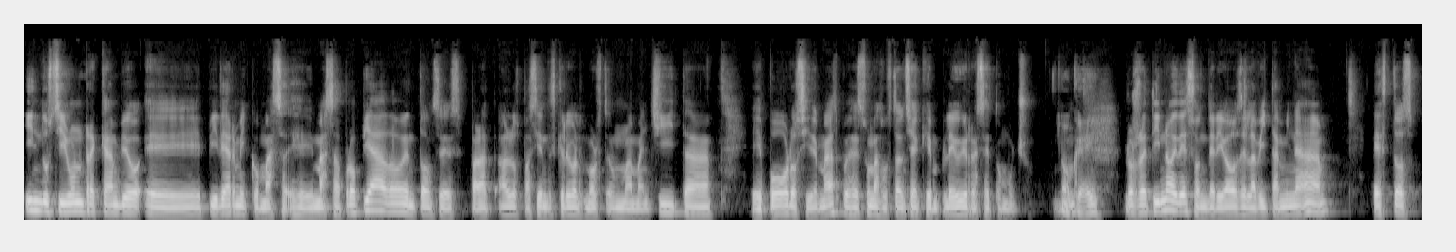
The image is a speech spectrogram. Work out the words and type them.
inducir un recambio eh, epidérmico más, eh, más apropiado. Entonces, para a los pacientes que luego les muestran una manchita, eh, poros y demás, pues es una sustancia que empleo y receto mucho. ¿no? Ok. Los retinoides son derivados de la vitamina A. Estos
